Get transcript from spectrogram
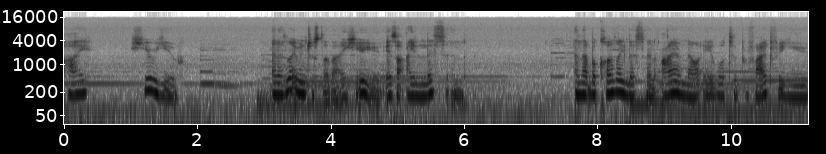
I hear you. And it's not even just that I hear you, it's that I listen. And that because I listen, I am now able to provide for you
